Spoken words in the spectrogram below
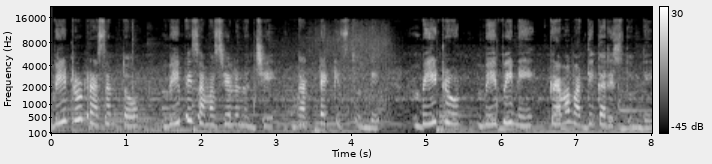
బీట్రూట్ రసంతో బీపీ సమస్యల నుంచి గట్టెక్కిస్తుంది. బీట్రూట్ బీపీని క్రమబద్ధీకరిస్తుంది.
